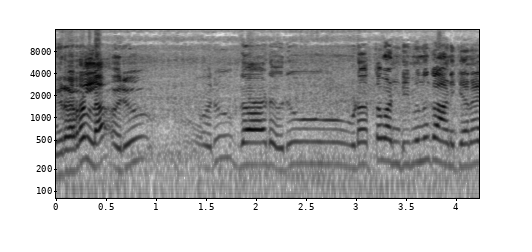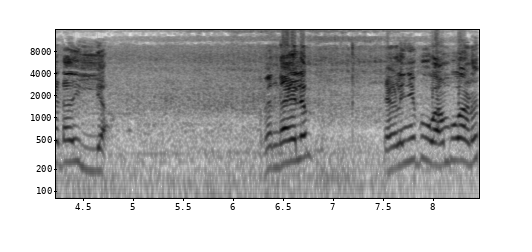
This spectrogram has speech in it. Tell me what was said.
മിററല്ല ഒരു ഒരു ഗാർഡ് ഒരു ഇവിടത്തെ വണ്ടിയിൽ നിന്ന് കാണിക്കാനായിട്ട് അതില്ല. അപ്പോൾ എന്തായാലും ഞങ്ങളിനി പോകാൻ പോവാണ്.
